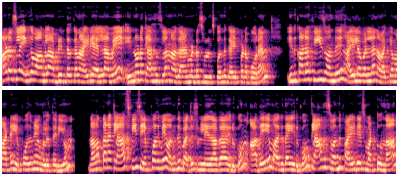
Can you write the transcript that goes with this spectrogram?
ஆர்டர்ஸ்லாம் எங்கே வாங்கலாம் அப்படின்றதுக்கான ஐடியா எல்லாமே என்னோட கிளாஸஸ்லாம் நான் ஜாயின் பண்ணுற ஸ்டூடெண்ட்ஸ்க்கு வந்து கைட் பண்ண போகிறேன் இதுக்கான ஃபீஸ் வந்து ஹை லெவலில் நான் வைக்க மாட்டேன் எப்போதுமே உங்களுக்கு தெரியும். நமக்கான கிளாஸ் ஃபீஸ் எப்போதுமே வந்து பட்ஜெட் ஃப்ரெண்ட்லியாக தான் இருக்கும். அதே மாதிரி தான் இருக்கும். கிளாஸஸ் வந்து ஃபைவ் டேஸ் மட்டும்தான்.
